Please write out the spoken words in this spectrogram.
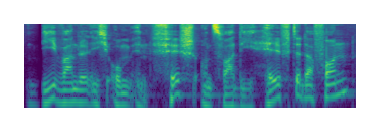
die wandle ich um in Fish und zwar die Hälfte davon.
